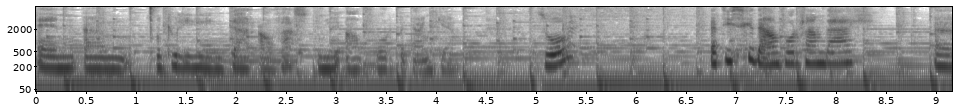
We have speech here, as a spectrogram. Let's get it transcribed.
En um, ik wil jullie daar alvast nu al voor bedanken. Zo, het is gedaan voor vandaag. Uh,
